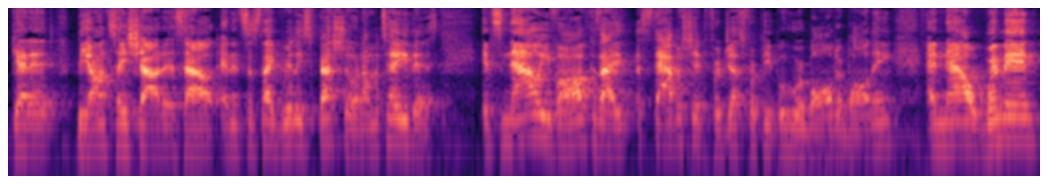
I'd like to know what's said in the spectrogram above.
get it. Beyonce shouted us out, and it's just like really special. And I'm gonna tell you this. It's now evolved because I established it for just for people who are bald or balding, and now women,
